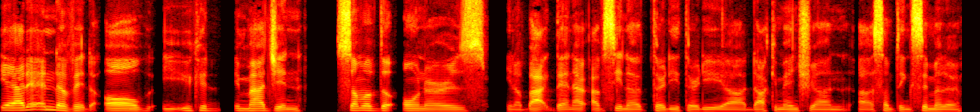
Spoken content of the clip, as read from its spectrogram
Yeah, at the end of it all, you could imagine some of the owners, you know, back then. I, have seen a 30 30 uh, documentary on uh, something similar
